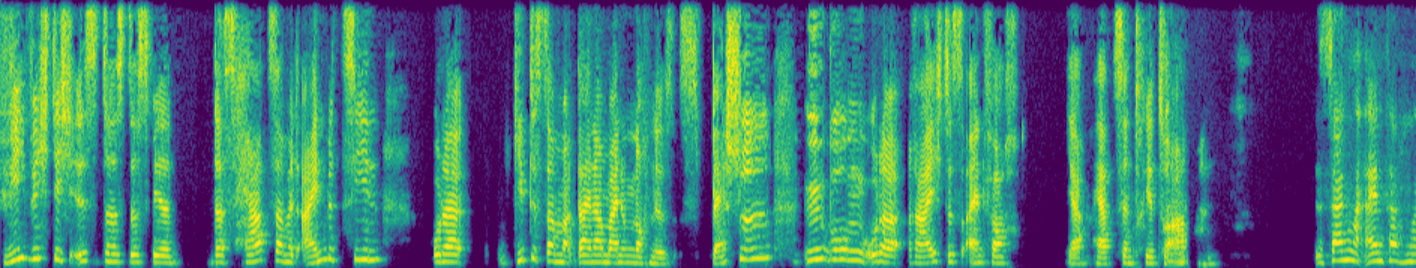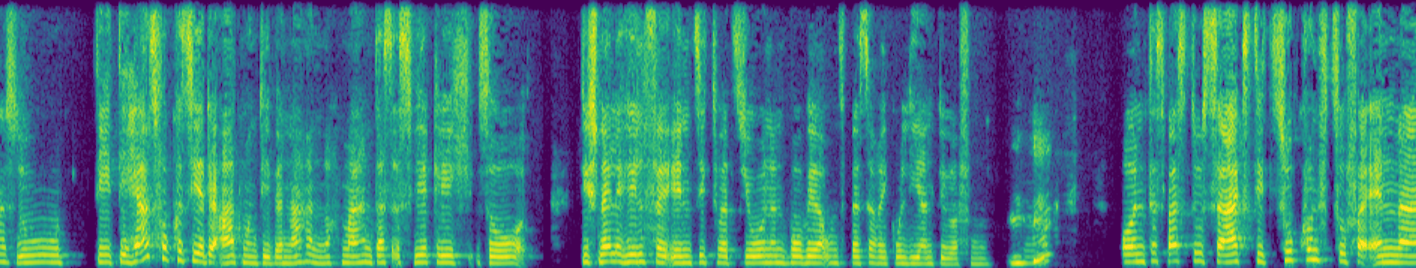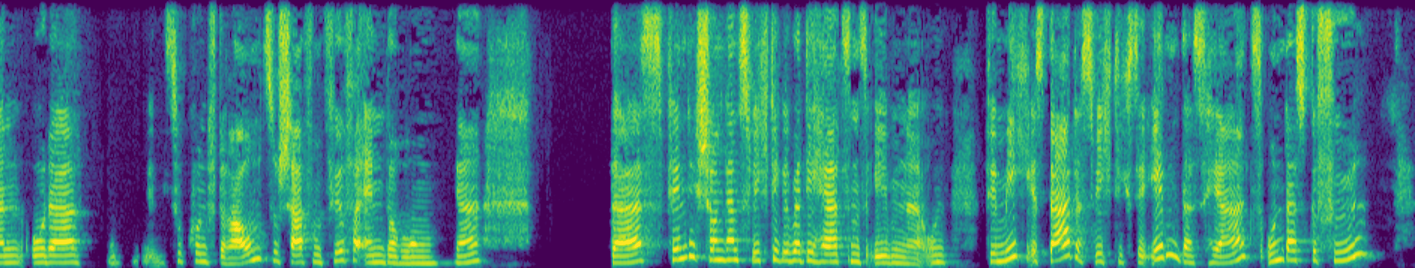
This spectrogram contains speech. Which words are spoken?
wie wichtig ist das, dass wir das Herz damit einbeziehen oder gibt es da deiner Meinung nach eine Special-Übung oder reicht es einfach, ja, herzzentriert zu atmen? Sagen wir einfach mal so, die, die herzfokussierte Atmung, die wir nachher noch machen, das ist wirklich so die schnelle Hilfe in Situationen, wo wir uns besser regulieren dürfen. Mhm. Und das, was du sagst, die Zukunft zu verändern oder in Zukunft Raum zu schaffen für Veränderung, ja, das finde ich schon ganz wichtig über die Herzensebene. Und für mich ist da das Wichtigste eben das Herz und das Gefühl,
